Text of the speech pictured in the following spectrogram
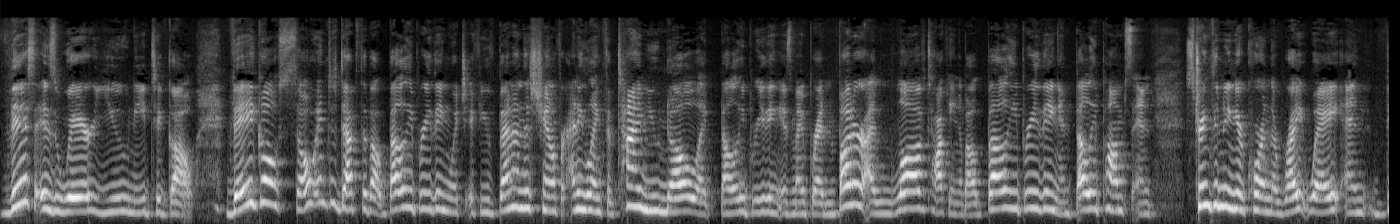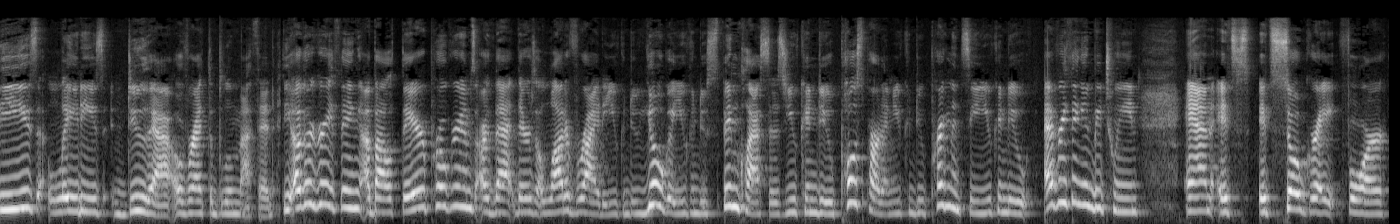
this is where you need to go. They go so into depth about belly breathing, which if you've been on this channel for any length of time, you know like belly breathing is my bread and butter. I love talking about belly breathing and belly pumps and strengthening your core in the right way. And these ladies do that over at the Bloom Method. The other great thing about their programs are that there's a lot of variety. You can do yoga, you can do spin classes, you can do postpartum, you can do pregnancy, you can do everything in between. And it's, it's so great for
